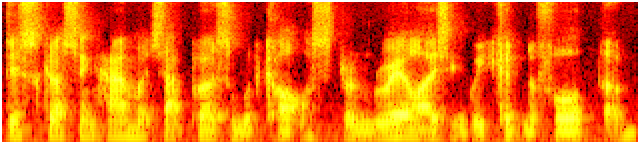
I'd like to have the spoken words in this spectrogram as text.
discussing how much that person would cost and realizing we couldn't afford them.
